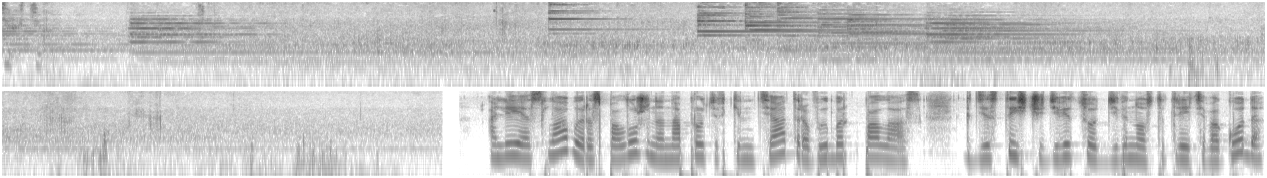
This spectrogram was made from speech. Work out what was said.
Тихо-тихо. Аллея Славы расположена напротив кинотеатра «Выборг-Палас», где с 1993 года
